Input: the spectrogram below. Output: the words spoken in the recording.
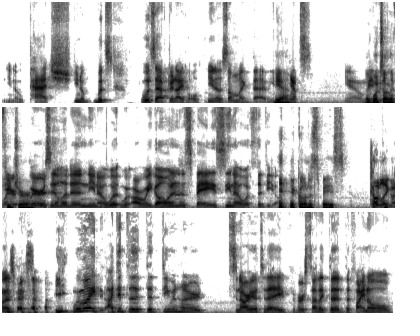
you know, patch. You know, what's what's after Nighthold. You know, something like that. You know, Yeah. What's you know, Like, what's on the where- future? Where is Illidan? You know, what, where, are we going into space? You know, what's the deal? You're going to space. totally going to space. We might. I did the the Demon Hunter scenario today for the first time, like the the final.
